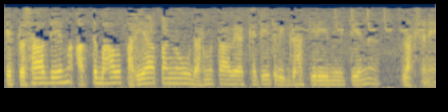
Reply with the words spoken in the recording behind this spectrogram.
ඒ ප්‍රසාදයේම අත්භාව පරියාපන්න වූ ධර්මතාවයක් හැටියට විග්‍රහ කිරීමේ තියෙන ලක්ෂණය.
